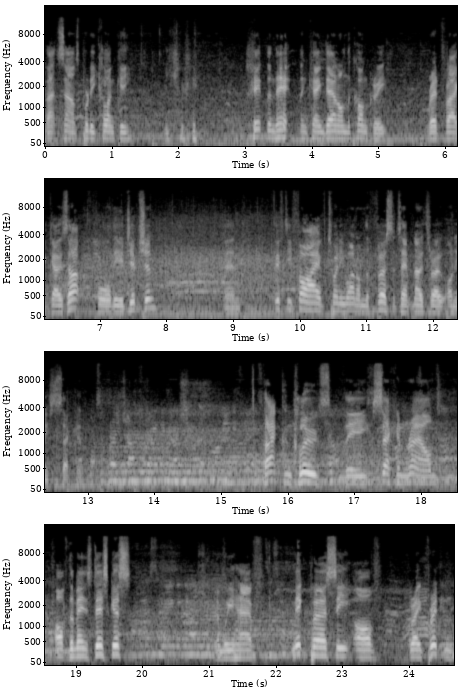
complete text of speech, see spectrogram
That sounds pretty clunky. hit the net and came down on the concrete. Red flag goes up for the Egyptian. And 55-21 on the first attempt, no throw on his second. That concludes the second round of the men's discus. And we have Nick Percy of Great Britain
